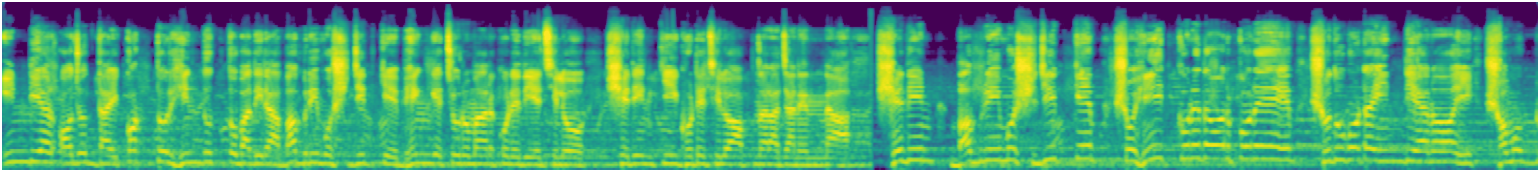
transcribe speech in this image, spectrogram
ইন্ডিয়ার অযোধ্যায় কট্টর হিন্দুত্ববাদীরা বাবরি মসজিদকে ভেঙ্গে চুরমার করে দিয়েছিল। সেদিন কি ঘটেছিল আপনারা জানেন না। সেদিন বাবরি মসজিদকে শহীদ করে দেওয়ার পরে শুধু গোটা ইন্ডিয়া নয়, সমগ্র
